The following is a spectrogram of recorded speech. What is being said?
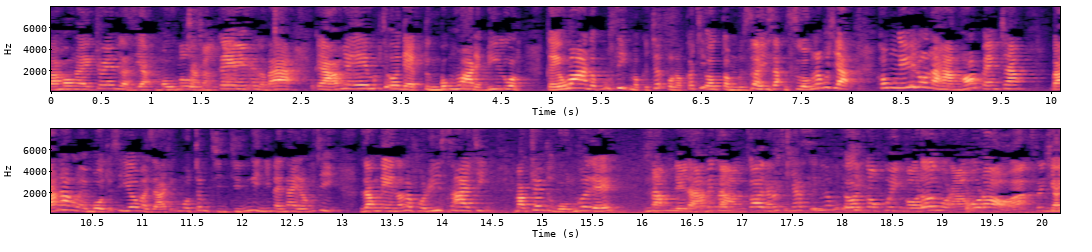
Và màu này cho em là gì ạ? Màu, Màu trắng, trắng kem cho em là ba? Cái áo nhà em ấy, trời ơi đẹp từng bông hoa đẹp đi luôn. Cái hoa nó cũng xịn mà cái chất của nó các chị ơi cầm nó dày dặn sướng lắm các chị ạ. Không nghĩ luôn là hàng hot của em trang. Bán hàng loại một cho chị yêu mà giá chỉ 199 nghìn như này này đâu các chị. Dòng này nó là free size chị. Mặc cho em từ 40 đến 58 58 cân. các chị nhá xinh lắm chị chị Ngọc Quỳnh có đơn một áo màu đỏ ạ. Xinh chị?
